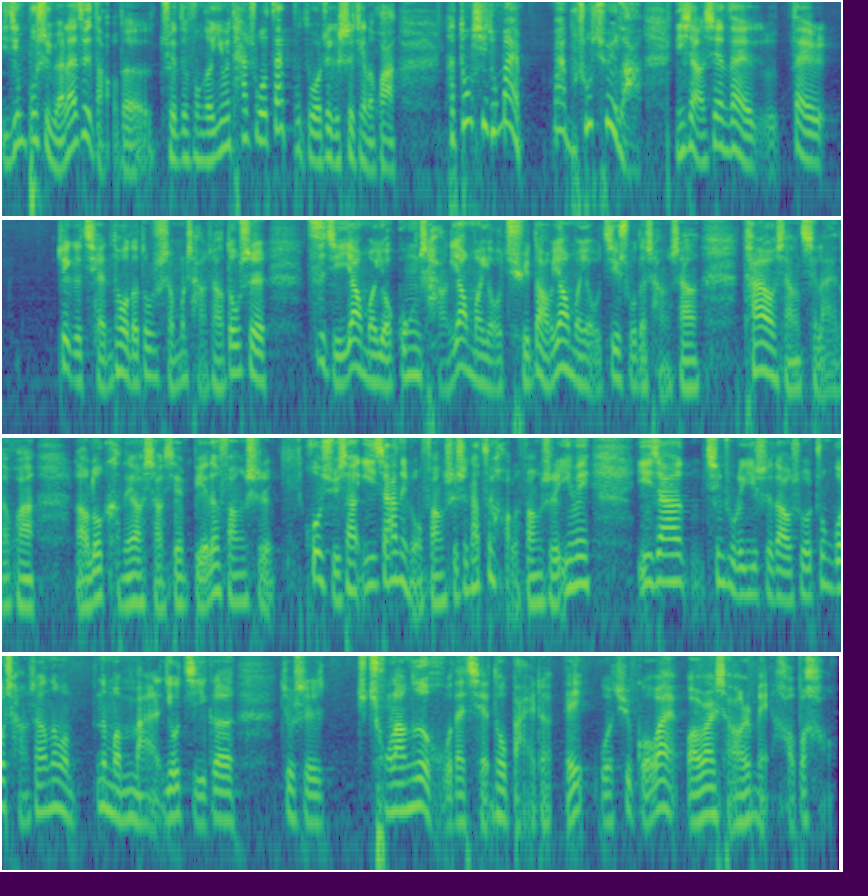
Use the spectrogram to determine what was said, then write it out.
已经不是原来最早的锤子风格。因为他如果再不做这个事情的话，他东西就卖卖不出去了。你想现在在。这个前头的都是什么厂商？都是自己要么有工厂，要么有渠道，要么有技术的厂商。他要想起来的话，老罗可能要想些别的方式。或许像一加那种方式是他最好的方式，因为一加清楚的意识到说中国厂商那么那么满，有几个就是穷狼恶虎在前头摆着。哎，我去国外玩玩小而美，好不好？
